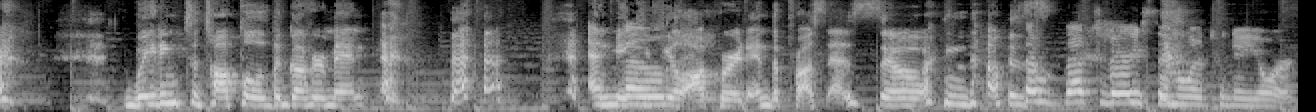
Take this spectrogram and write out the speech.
waiting to topple the government. and make so, you feel awkward in the process. So that was So that's very similar to New York.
